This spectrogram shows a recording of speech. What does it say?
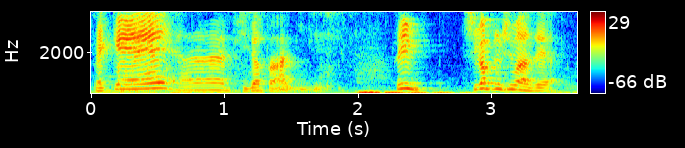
백개? 아, 뒤졌다 이제 선생님 지갑 조심하세요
